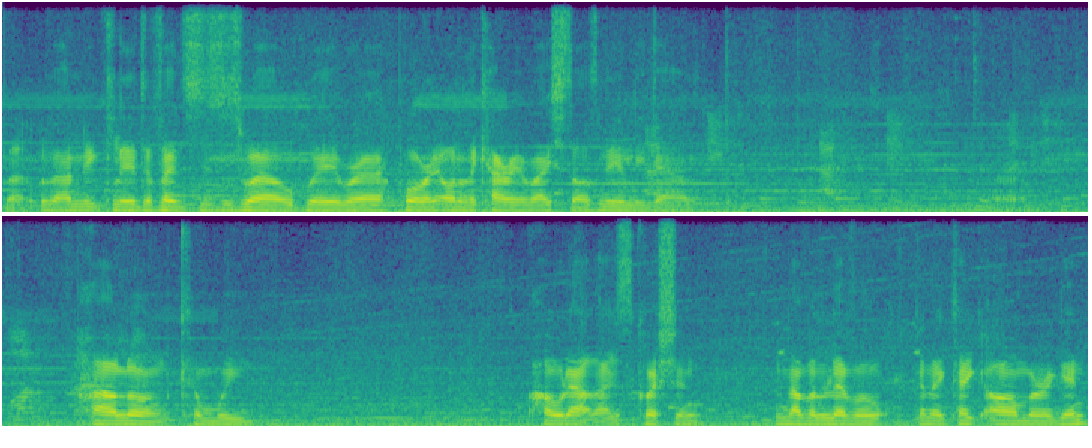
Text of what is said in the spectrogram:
But with our nuclear defences as well, we're uh, pouring it on and the carrier base stars nearly down. How long can we hold out? That is the question. Another level. Gonna take armour again.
